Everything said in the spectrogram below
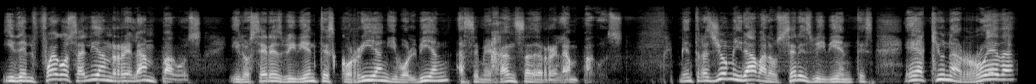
y del fuego salían relámpagos, y los seres vivientes corrían y volvían a semejanza de relámpagos. Mientras yo miraba a los seres vivientes, he aquí una rueda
